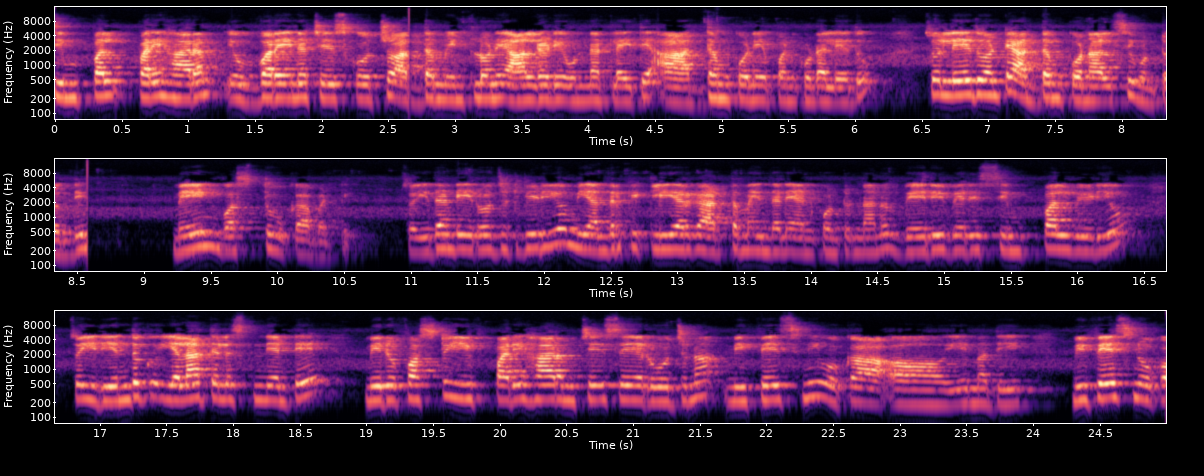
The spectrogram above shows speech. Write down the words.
సింపుల్ పరిహారం ఎవరైనా చేసుకోవచ్చు. అద్దం ఇంట్లోనే ఆల్రెడీ ఉన్నట్లయితే ఆ అద్దం కొనే పని కూడా లేదు. సో లేదు అంటే అద్దం కొనాల్సి ఉంటుంది. మెయిన్ వస్తువు కాబట్టి. సో ఇదండి ఈరోజు వీడియో. మీ అందరికీ క్లియర్గా అర్థమైందని అనుకుంటున్నాను. Very very simple video. So ఇది ఎందుకు ఎలా తెలుస్తుంది అంటే మీరు ఫస్ట్ ఈ పరిహారం చేసే రోజున మీ ఫేస్ని ఒక ఏమది? మీ ఫేస్ని ఒక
